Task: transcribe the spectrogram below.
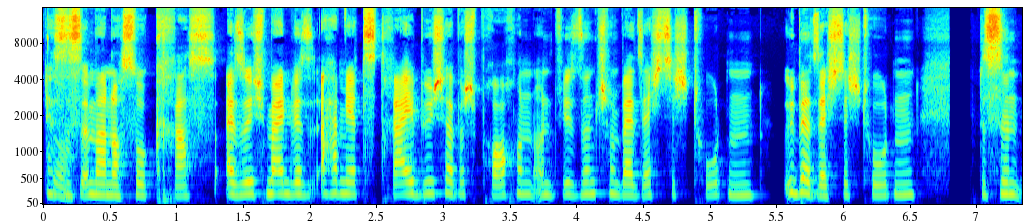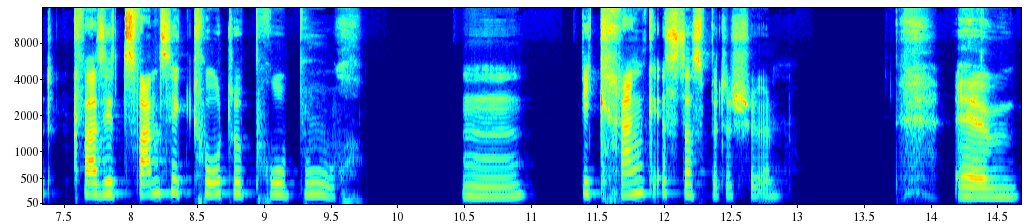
Es So. ist immer noch so krass. Also ich meine, wir haben jetzt drei Bücher besprochen und wir sind schon bei 60 Toten, über 60 Toten. Das sind quasi 20 Tote pro Buch. Mhm. Wie krank ist das bitte schön? Ähm,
